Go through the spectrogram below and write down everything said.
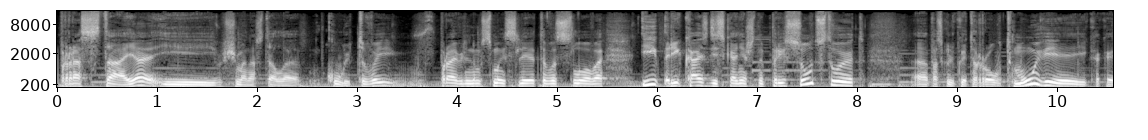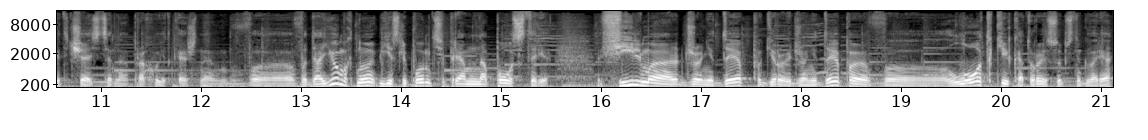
простая, и, в общем, она стала культовой в правильном смысле этого слова. И река здесь, конечно, присутствует, а, поскольку это роуд-муви, и какая-то часть она проходит, конечно, в водоемах, но, если помните, прямо на постере фильма Джонни Депп, герой Джонни Деппа в лодке, которая, собственно говоря,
